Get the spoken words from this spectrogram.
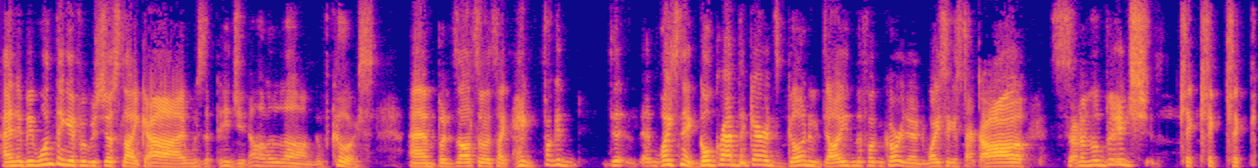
And it'd be one thing if it was just like, ah, it was a pigeon all along, of course. Um, but it's also it's like, hey, fucking uh, Whitesnake, go grab the guard's gun who died in the fucking courtyard. Whitesnake is like, oh, son of a bitch. click, click, click.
